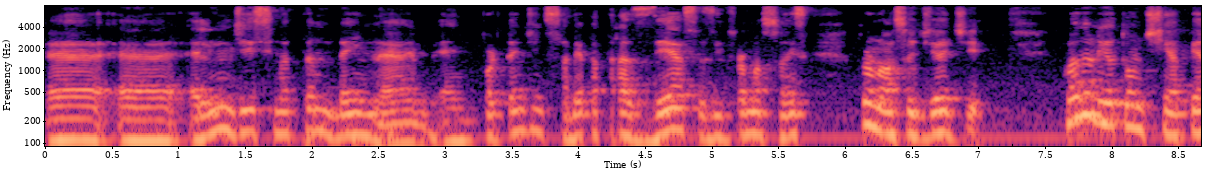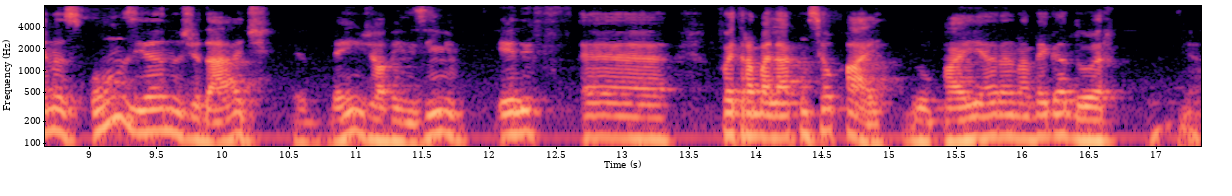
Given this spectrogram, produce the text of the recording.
é, é, é lindíssima também, né? É importante a gente saber para trazer essas informações para o nosso dia a dia. Quando Newton tinha apenas 11 anos de idade, bem jovenzinho, ele é, foi trabalhar com seu pai. O pai era navegador. Né?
